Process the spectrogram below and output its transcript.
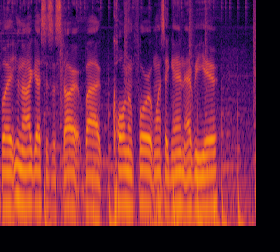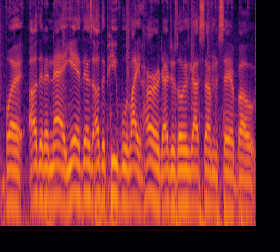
but you know, I guess it's a start by calling for it once again every year. But other than that, yeah, there's other people like her that just always got something to say about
